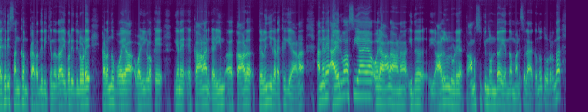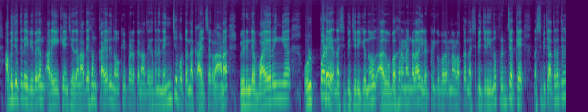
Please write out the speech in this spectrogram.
ലഹരി സംഘം കടന്നിരിക്കുന്നത്. ഇവർ ഇതിലൂടെ കടന്നുപോയ വഴികളൊക്കെ ഇങ്ങനെ കാണാൻ കഴിയും. കാട് തെളിഞ്ഞു കിടക്കുകയാണ്. അങ്ങനെ അയൽവാസിയായ ഒരാളാണ് ഇത് ആളുകളിലൂടെ താമസിക്കുന്നുണ്ട് എന്ന് മനസ്സിലാക്കുന്നു. തുടർന്ന് അഭിജിത്തിനെ വിവരം അറിയിക്കുകയും ചെയ്തതാണ്. അദ്ദേഹം കയറി നോക്കിയപ്പോഴത്തേന് അദ്ദേഹത്തിന് നെഞ്ചു പൊട്ടുന്ന കാഴ്ചകളാണ് വീടിന്റെ വയറിങ് ഉൾപ്പെടെ നശിപ്പിച്ചിരിക്കുന്നു. അത് ഉപകരണങ്ങൾ ഇലക്ട്രിക് ഉപകരണങ്ങളൊക്കെ നശിപ്പിച്ചിരിക്കുന്നു. ഫ്രിഡ്ജൊക്കെ നശിപ്പിച്ച അത്തരത്തിൽ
